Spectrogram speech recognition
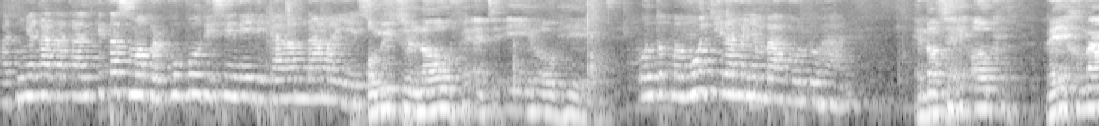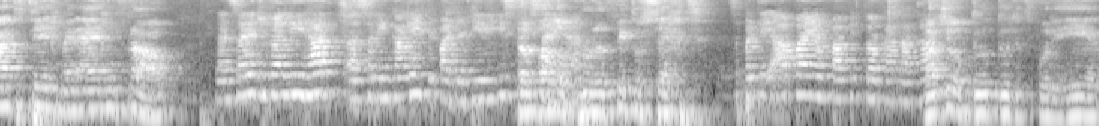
Lagunya katakan kita semua berkumpul di sini di dalam nama Yesus. Om u te loven en te eren, o Heer. Untuk memuji dan menyembahmu Tuhan. En dan zeg ik ook regelmatig tegen mijn eigen vrouw. Dan saya juga lihat uh, sering kali pada diri istri dat saya. broeder Victor zegt. Seperti apa yang Pak Victor katakan. Wat je ook doet, doet het voor de Heer.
